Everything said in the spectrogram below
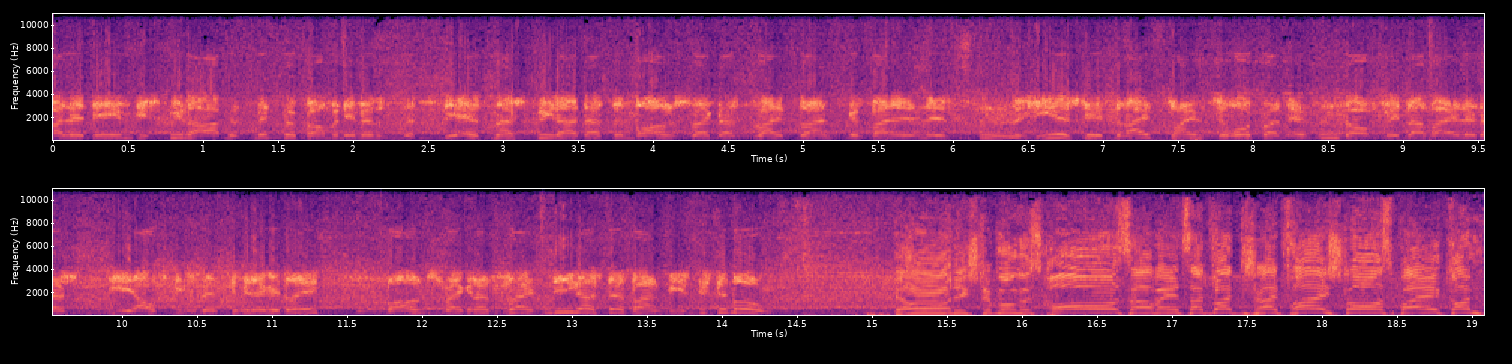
alledem, die Spieler haben es mitbekommen, die, Münster, die Essener Spieler, dass in Braunschweig das 2 zu 1 gefallen ist. Hier steht 3 zu 1 für Rot-Weiß doch mittlerweile das, die Aufstiegsplätze wieder gedreht. Braunschweig in der zweiten Liga, Stefan, wie ist die Stimmung? Ja, die Stimmung ist groß, aber jetzt hat Wattenscheid Freistoß. Ball kommt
